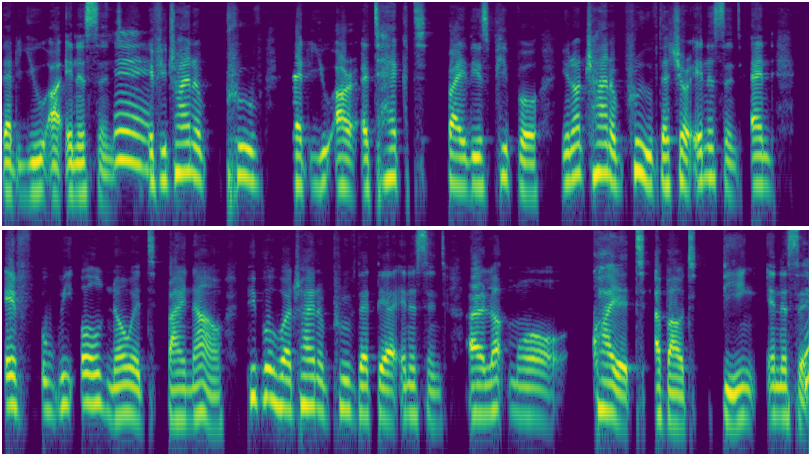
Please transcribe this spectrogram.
that you are innocent. Mm. If you're trying to prove that you are attacked by these people, you're not trying to prove that you're innocent. And if we all know it by now, people who are trying to prove that they are innocent are a lot more quiet about being innocent.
